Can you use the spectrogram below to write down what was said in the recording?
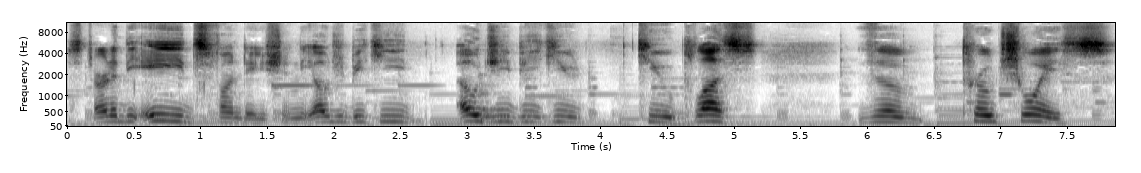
started the AIDS Foundation, the LGBTQ LGBTQ plus, the pro-choice,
